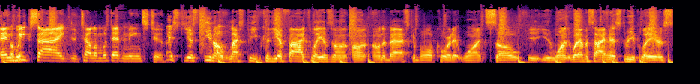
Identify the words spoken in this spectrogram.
and Okay. weak side to tell them what that means too. It's just you know less people because you have five players on, on on a basketball court at once. So you, want whatever side has three players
